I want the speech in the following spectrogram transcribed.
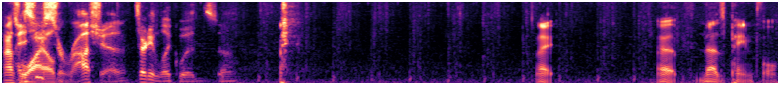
That's I just wild. used Sriracha. It's already liquid, so. Right. Uh, that's painful.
